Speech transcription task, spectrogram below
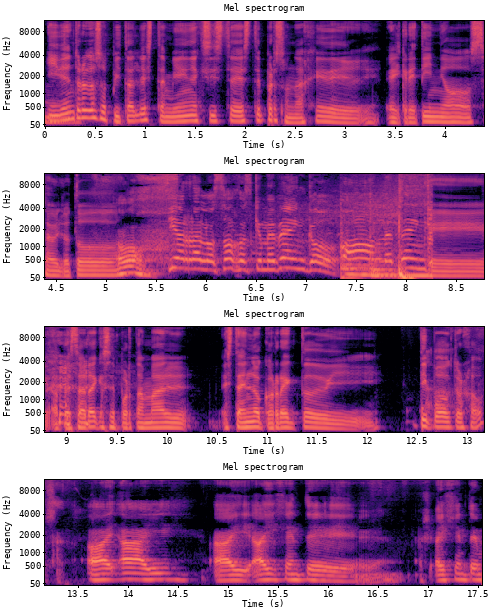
Y dentro de los hospitales también existe este personaje de el cretino, sábelo todo, Oh, Cierra los ojos que me vengo. Oh, me vengo. que a pesar de que se porta mal, está en lo correcto y... Tipo Doctor House. hay, hay, hay, hay gente, hay gente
